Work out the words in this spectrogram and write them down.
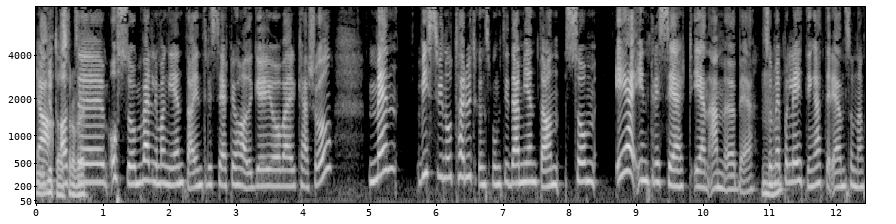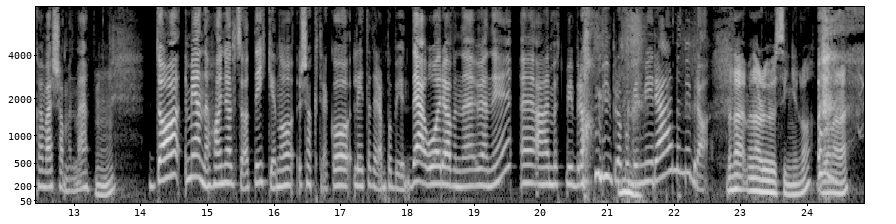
i Ja, guttas at eh, også veldig mange jenter er interessert i å ha det gøy og være casual. Men hvis vi nå tar utgangspunkt i de jentene som er interessert i en MEB, som Mhm. er på leting etter en som de kan være sammen med, Mhm. Da mener han altså at det ikke er noe sjakktrekk å lete etter dem på byen. Det er òg ravende uenig i. Eh, Jeg har møtt mye bra, mye bra på byen. Mye ræl, men mye bra. Men, er, men er du singel nå? Hvordan er det?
